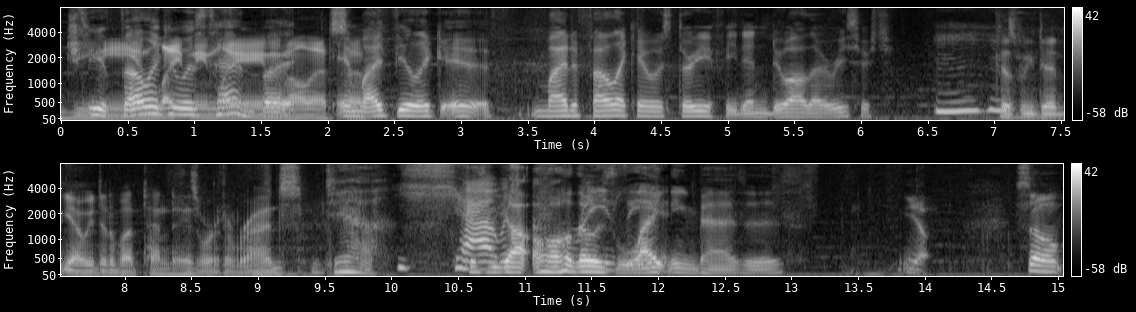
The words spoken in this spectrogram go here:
genie See, it felt and like it was lightning ten, lane but and all that it stuff. might feel like it might have felt like it was three if he didn't do all that research. Mm-hmm. because we did. Yeah, we did about ten days worth of rides. Yeah. Yeah, it we was got all those lightning passes. Yep. So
